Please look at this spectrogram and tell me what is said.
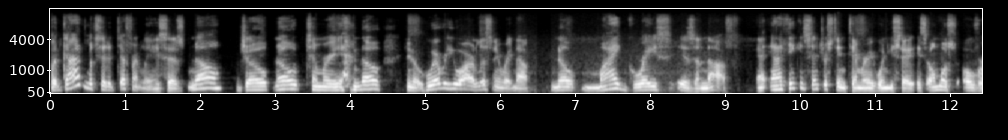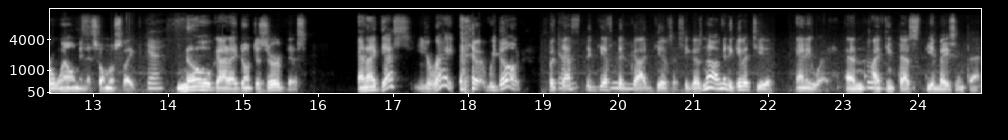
But God looks at it differently. He says, No, Joe, no, Timmerie, no, you know, whoever you are listening right now, no, my grace is enough. And, and I think it's interesting, Timmerie, when you say it's almost overwhelming. It's almost like, Yes. no, God, I don't deserve this. And I guess you're right. we don't. But that's the gift that Mm. God gives us. He goes, No, I'm going to give it to you anyway. And I Mm. think that's the amazing thing.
